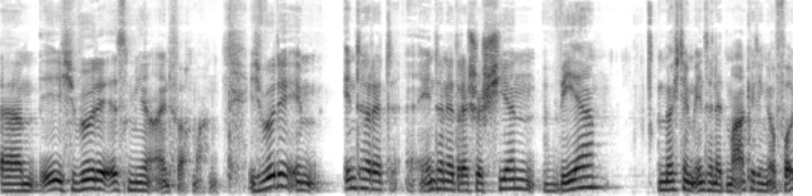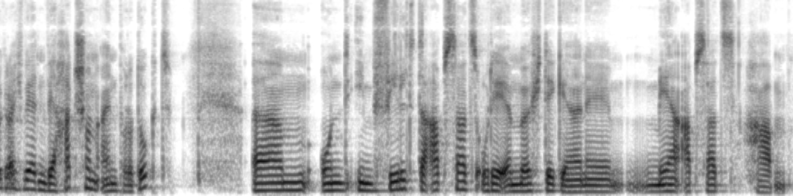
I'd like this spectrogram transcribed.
Ähm, ich würde es mir einfach machen. Ich würde im Internet, Internet recherchieren, wer möchte im Internet Marketing erfolgreich werden, wer hat schon ein Produkt ähm, und ihm fehlt der Absatz oder er möchte gerne mehr Absatz haben.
